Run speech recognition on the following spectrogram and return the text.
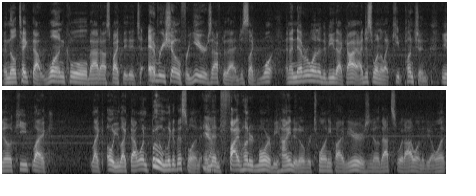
And they'll take that one cool badass bike they did to every show for years after that. And just like one, and I never wanted to be that guy. I just want to like keep punching, you know, keep like like, oh, you like that one? Boom, look at this one. And yeah. then 500 more behind it over 25 years. You know, that's what I want to do. I want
